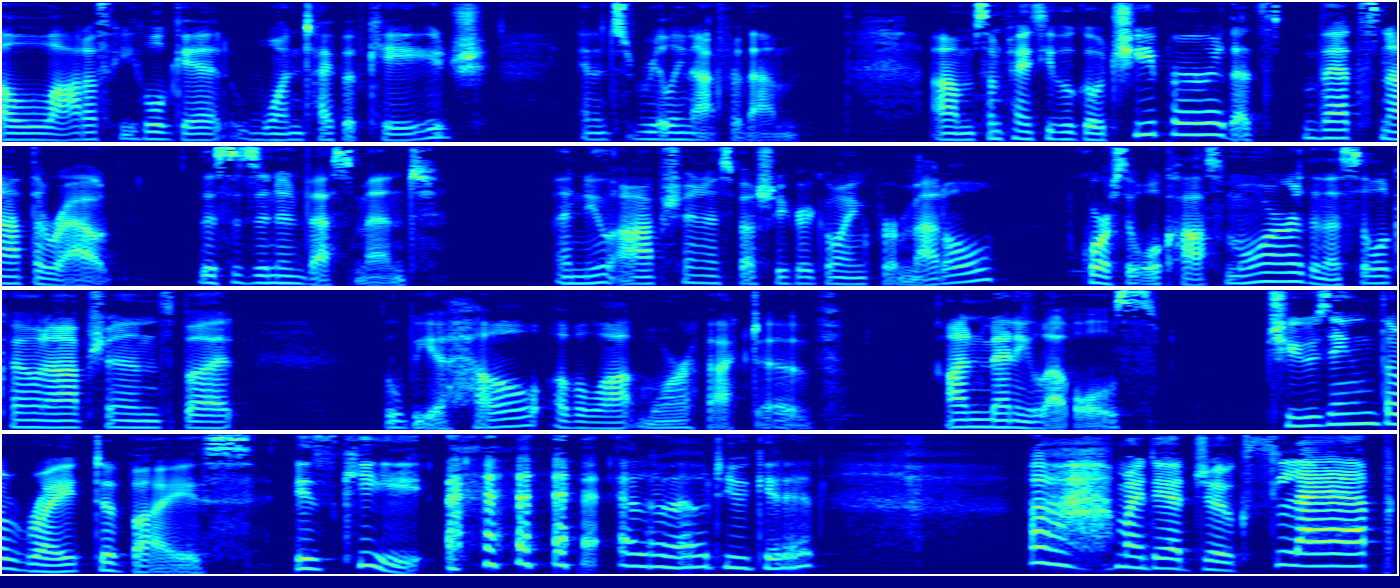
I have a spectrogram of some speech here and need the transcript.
A lot of people get one type of cage and it's really not for them. Um, sometimes people go cheaper. That's that's not the route. This is an investment, a new option, especially if you're going for metal. Of course, it will cost more than the silicone options, but it will be a hell of a lot more effective on many levels. Choosing the right device is key. LOL, do you get it? Ah, my dad jokes slap.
